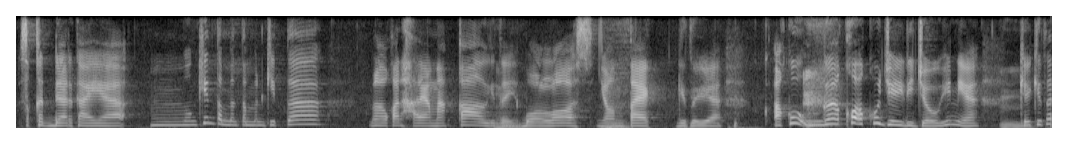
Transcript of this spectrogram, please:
sekedar kayak hmm, mungkin teman-teman kita melakukan hal yang nakal gitu ya, bolos, nyontek gitu ya. Aku enggak kok aku jadi dijauhin ya. Kayak kita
